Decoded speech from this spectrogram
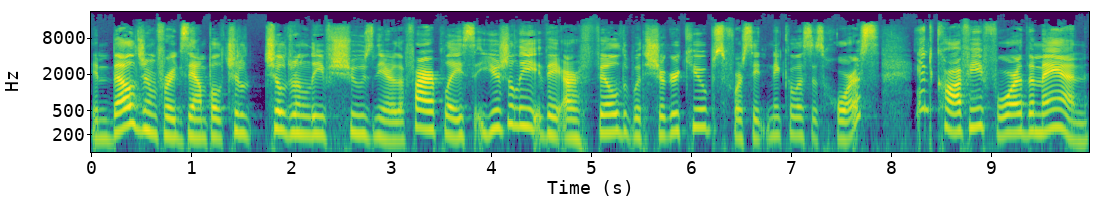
In Belgium, for example, chil- children leave shoes near the fireplace. Usually, they are filled with sugar cubes for St. Nicholas's horse and coffee for the man.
